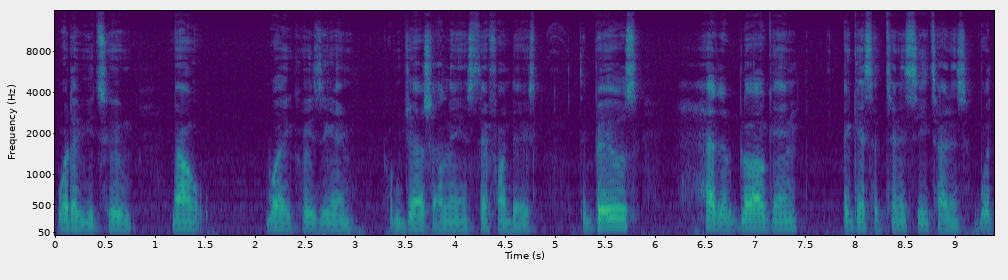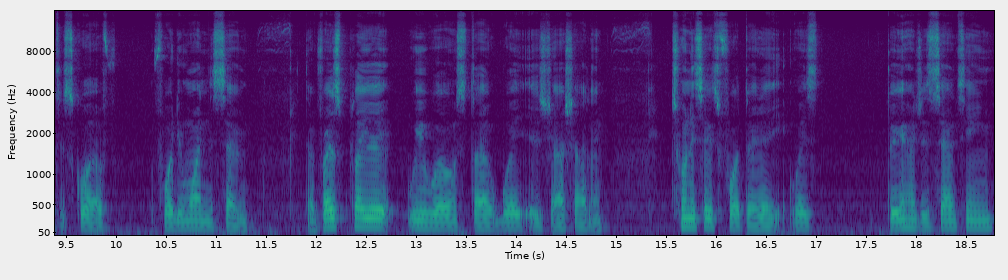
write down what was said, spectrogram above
What up, YouTube? Now, what a crazy game from Josh Allen and Stefon Diggs. The Bills had a blowout game against the Tennessee Titans with the score of 41 to 7. The first player we will start with is Josh Allen, 26 for 38, with 317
